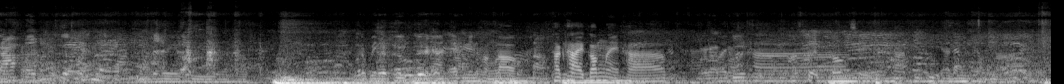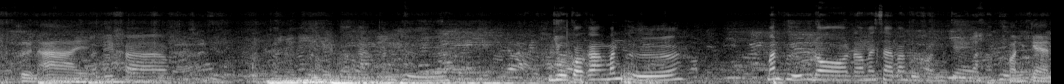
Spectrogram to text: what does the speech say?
ตามไปมันก็เกิดหลังเวทีนะครับก็เป็นพี่ทีมงานแอดมินของเรา ทักทายกล้องหน่อยครับสวัสดีครับเขินกล้องเชงนะครับพี่พี่แอดมินของเราเขินอายสวัสดีครับมันผืออยู่เกาะกลางบ้านผือ บ้านผืออุดรเราไม่ใช่บ้านผือขอนแก่นขอนแก่น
